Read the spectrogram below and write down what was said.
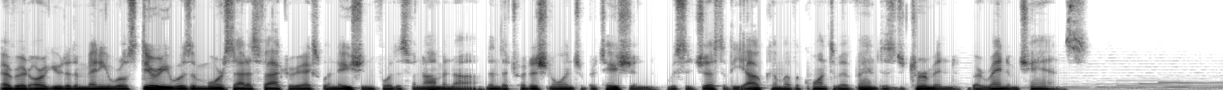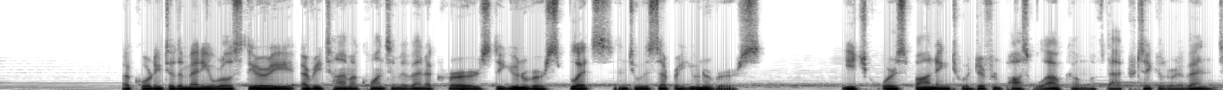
Everett argued that the many worlds theory was a more satisfactory explanation for this phenomena than the traditional interpretation, which suggests that the outcome of a quantum event is determined by random chance. According to the many worlds theory, every time a quantum event occurs, the universe splits into a separate universe, each corresponding to a different possible outcome of that particular event.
